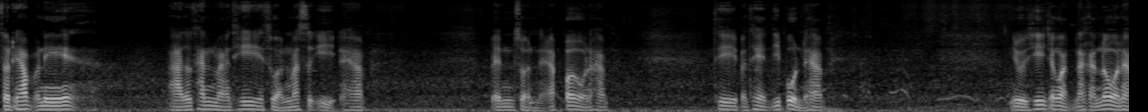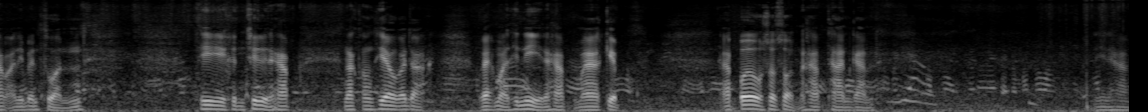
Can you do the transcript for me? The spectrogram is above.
สวัสดีครับวันนี้พาทุกท่านมาที่สวนมัตสึอินะครับ เป็นสวนแอปเปิลนะครับ ที่ประเทศญี่ปุ่นนะครับ อยู่ที่จังหวัดนากาโน่นะครับ อันนี้เป็นสวนที่ขึ้นชื่อนะครับ นักท่องเที่ยวก็จะแวะมาที่นี่นะครับ มาเก็บแอปเปิลสดๆนะครับ ทานกัน นี่นะครับ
